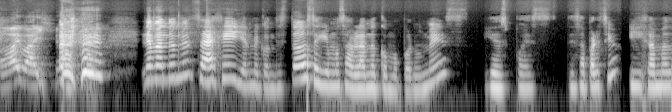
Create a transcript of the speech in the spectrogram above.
Ay, bye. Le mandé un mensaje y él me contestó, seguimos hablando como por un mes y después desapareció y jamás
